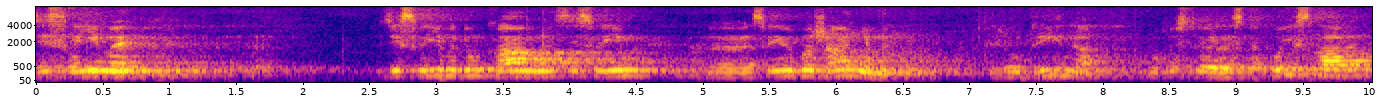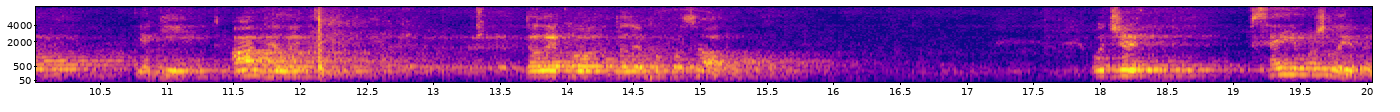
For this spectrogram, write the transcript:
зі своїми, зі своїми думками, зі своїм, е, своїми бажаннями. Людина удостоїлась такої слави, якій ангели далеко, далеко позаду. Отже, все є можливе.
